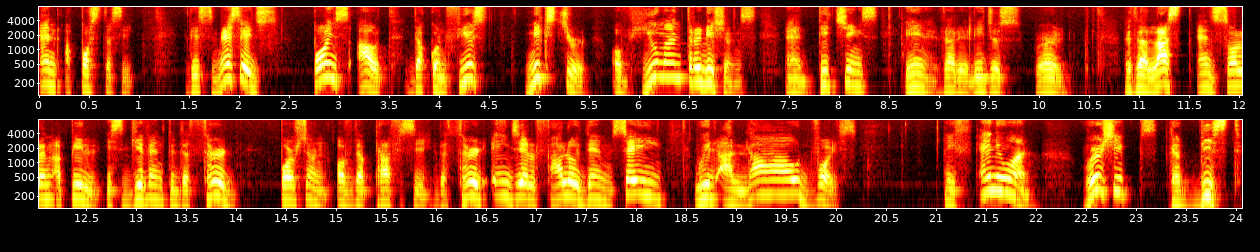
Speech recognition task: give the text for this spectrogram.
and apostasy. This message points out the confused mixture of human traditions and teachings in the religious world. The last and solemn appeal is given to the third portion of the prophecy. The third angel followed them, saying with a loud voice, If anyone worships the beast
